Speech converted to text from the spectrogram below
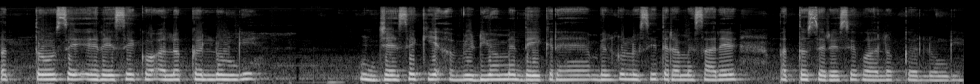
पत्तों से रेसे को अलग कर लूँगी। जैसे कि आप वीडियो में देख रहे हैं, बिल्कुल उसी तरह मैं सारे पत्तों से रेसे को अलग कर लूँगी।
